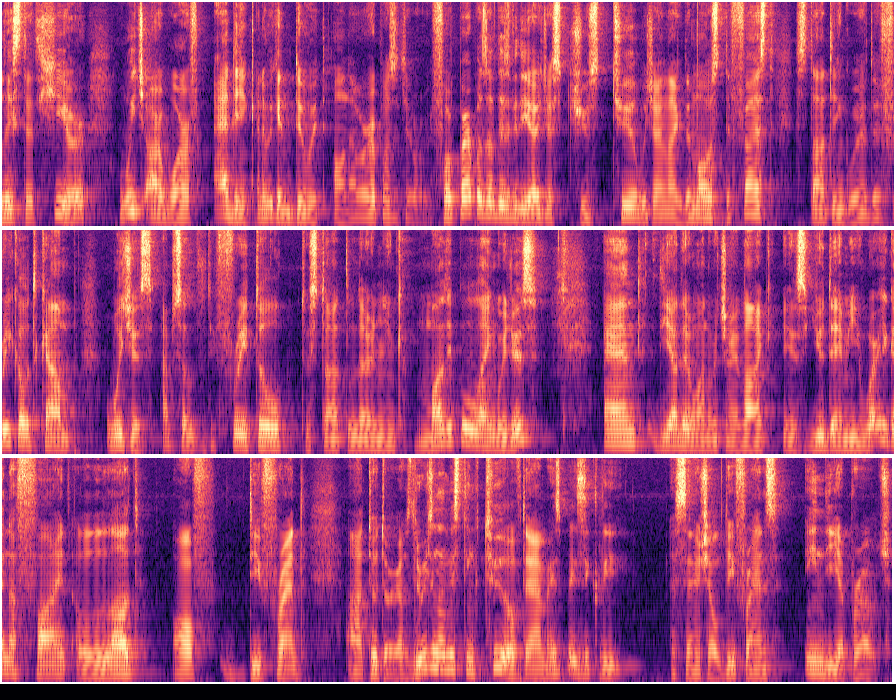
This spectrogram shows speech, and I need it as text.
listed here which are worth adding and we can do it on our repository. For purpose of this video I just choose two which I like the most. The first starting with the FreeCodeCamp which is absolutely free tool to start learning multiple languages and the other one which I like is Udemy, where you're gonna find a lot of different uh, tutorials. The reason I'm listing two of them is basically essential difference in the approach.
